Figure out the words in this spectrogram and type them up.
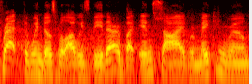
fret. The windows will always be there, but inside we're making room.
